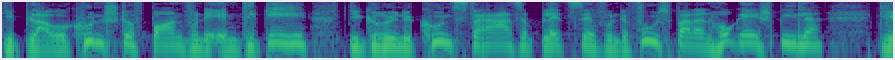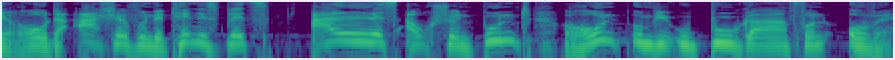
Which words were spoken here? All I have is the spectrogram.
die blaue Kunststoffbahn von der MTG, die grüne Kunstrasenplätze von den Fußballern, Hockeyspielern, die rote Asche von den Tennisplätzen. Alles auch schön bunt rund um die Ubuga von Owe.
